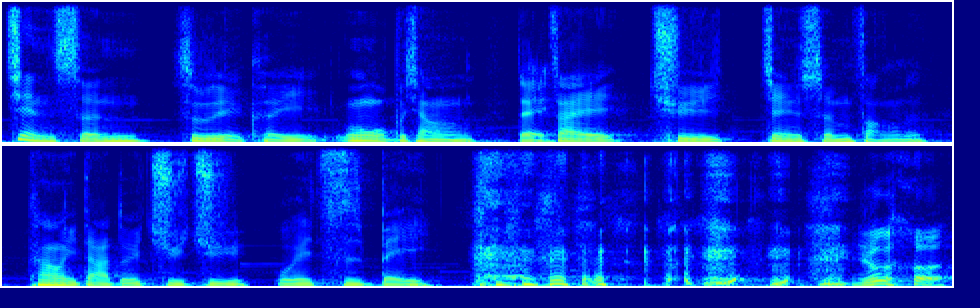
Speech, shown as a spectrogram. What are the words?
健身是不是也可以？因为我不想对，再去健身房了。看到一大堆句句，我会自卑。如果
